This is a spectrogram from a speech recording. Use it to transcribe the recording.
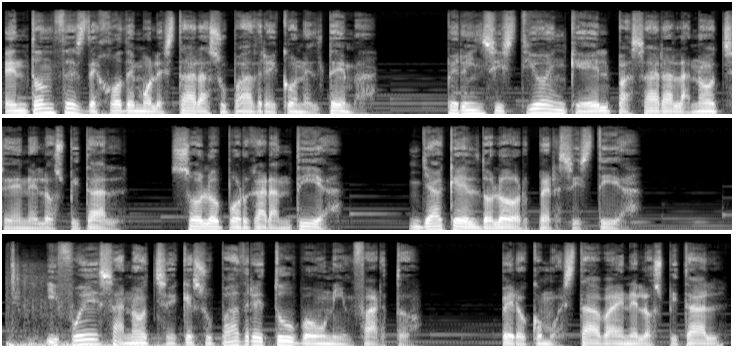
Entonces dejó de molestar a su padre con el tema, pero insistió en que él pasara la noche en el hospital, solo por garantía, ya que el dolor persistía. Y fue esa noche que su padre tuvo un infarto, pero como estaba en el hospital,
